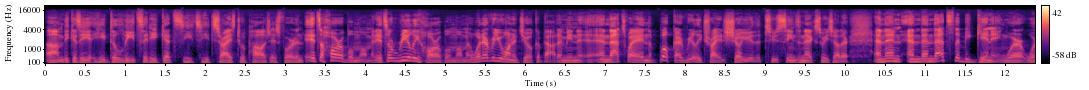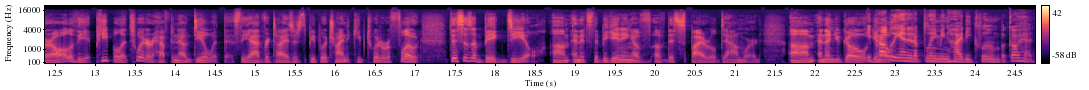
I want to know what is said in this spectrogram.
um, because he he deletes it. He gets he, he tries to apologize for it, and it's a horrible moment. It's a really horrible moment. Whatever you want to joke about, I mean, and that's why in the book I really try and show you the two scenes next to each other, and then and then that's the beginning where where all of the people at Twitter have to now deal with this. The advertisers, the people who are trying to keep Twitter afloat. This is a big deal, um, and it's the beginning of of this spiral downward. Um, and then you go. He you probably know, ended up blaming Heidi Klum, but go ahead.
